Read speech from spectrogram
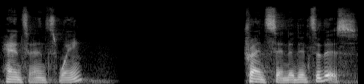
hand-to-hand swing transcended into this.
